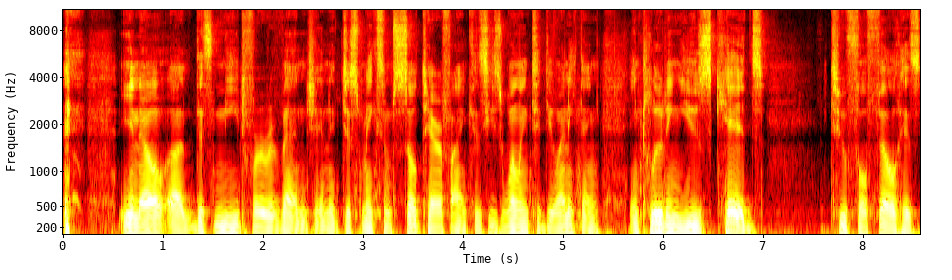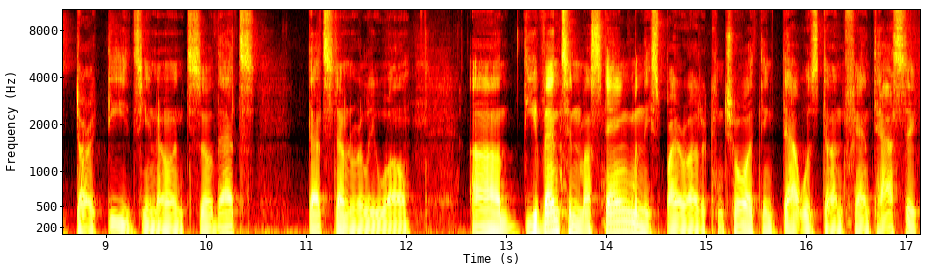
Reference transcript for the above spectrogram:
you know, uh, this need for revenge. And it just makes him so terrifying because he's willing to do anything, including use kids to fulfill his dark deeds, you know, and so that's that's done really well. Um, the events in Mustang when they spiral out of control, I think that was done fantastic.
